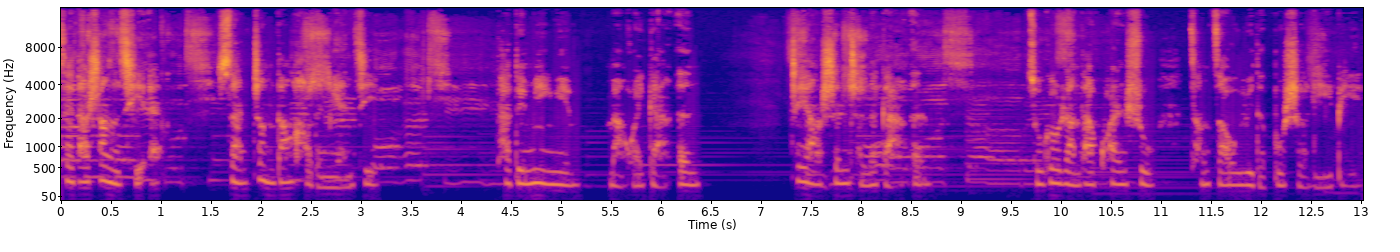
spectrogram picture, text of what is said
在他尚且算正当好的年纪，他对命运满怀感恩。这样深沉的感恩，足够让他宽恕曾遭遇的不舍离别。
